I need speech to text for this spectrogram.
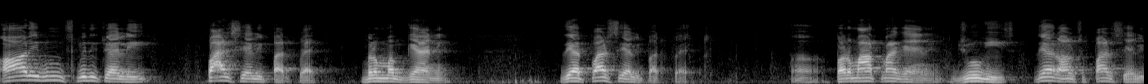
और इवन स्पिरिचुअली पार्शियली परफेक्ट ब्रह्मज्ञानी दे आर पार्शियली परफेक्ट परमात्मा ज्ञानी जोगीज they are also partially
